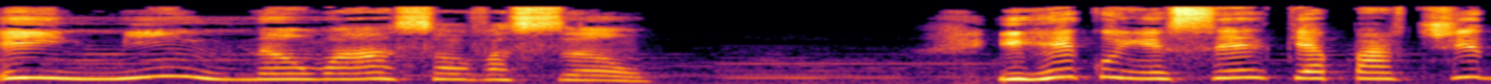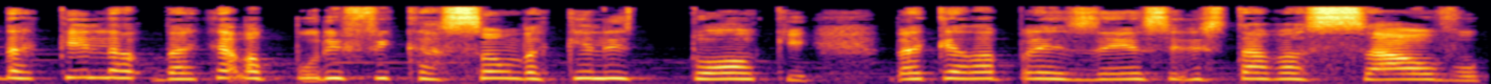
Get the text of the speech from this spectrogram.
em mim não há salvação. E reconhecer que a partir daquele, daquela purificação, daquele toque, daquela presença, ele estava salvo,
